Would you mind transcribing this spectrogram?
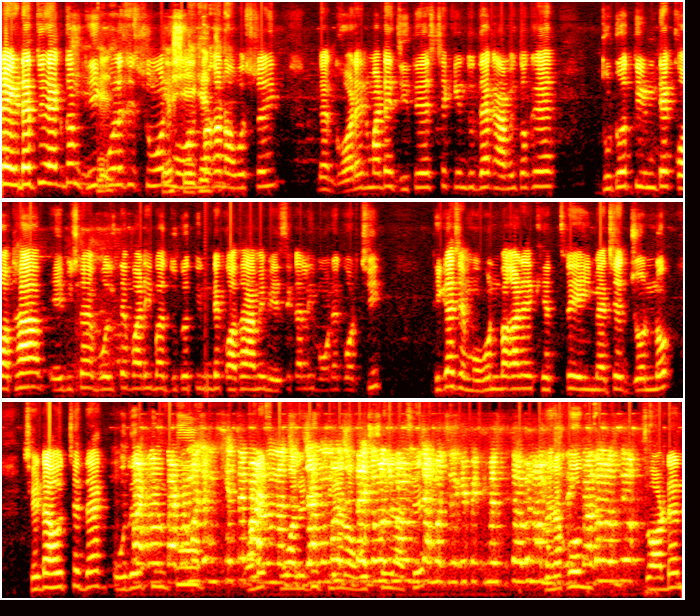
এটা তুই একদম ঠিক বলেছিস সুমন। মোহনবাগান অবশ্যই দেখ ঘরের মাঠে জিতে এসছে কিন্তু দেখ আমি তোকে দুটো তিনটে কথা এই বিষয়ে বলতে পারি বা দুটো তিনটে কথা আমি বেসিক্যালি মনে করছি। ঠিক আছে? মোহনবাগানের ক্ষেত্রে এই ম্যাচের জন্য। সেটা হচ্ছে দেখ ওদের কিন্তু অনেক কোয়ালিটি প্লেয়ার অবশ্যই আছে। এরকম জর্ডেন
